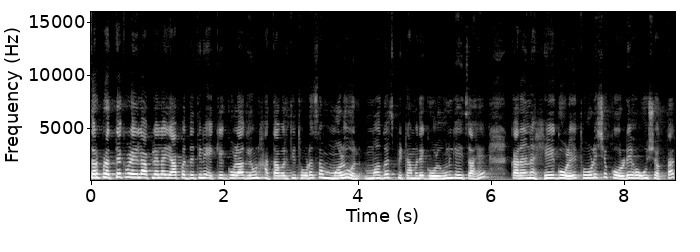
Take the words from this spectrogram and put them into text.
तर प्रत्येक वेळेला आपल्याला या पद्धतीने एक एक गोळा घेऊन हातावरती थोडंसं मळून मगच पिठामध्ये घोळवून घ्यायचं आहे. कारण हे गोळे थोडेसे कोरडे होऊ शकतात.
